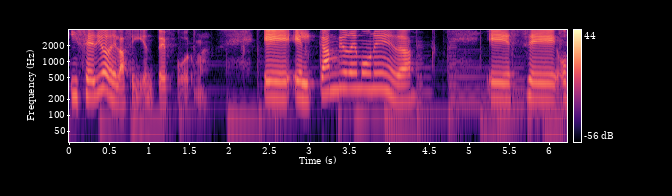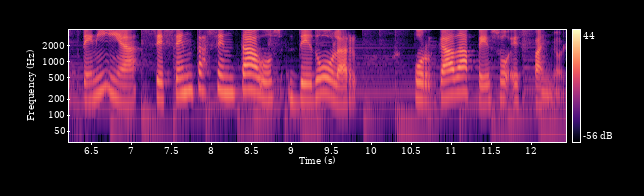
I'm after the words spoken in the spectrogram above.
Y se dio de la siguiente forma. Eh, el cambio de moneda eh, se obtenía 60 centavos de dólar por cada peso español.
